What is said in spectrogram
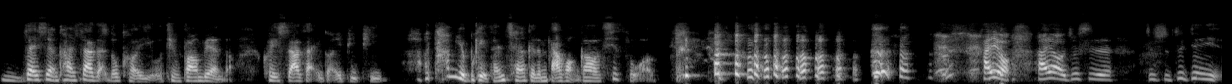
嗯，在线看下载都可以，我挺方便的，可以下载一个 APP 啊，他们也不给咱钱，给他们打广告，气死我了。还有还有就是就是最近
